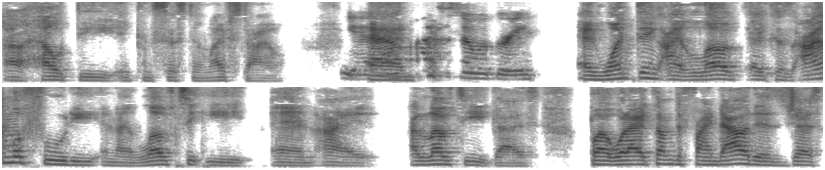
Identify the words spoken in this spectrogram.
a healthy and consistent lifestyle. Yeah, and, I so agree. And one thing I love because I'm a foodie and I love to eat and I I love to eat, guys. But what I come to find out is just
